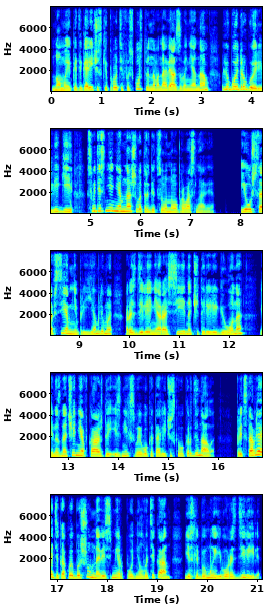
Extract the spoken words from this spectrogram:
Но мы категорически против искусственного навязывания нам любой другой религии с вытеснением нашего традиционного православия. И уж совсем неприемлемы разделение России на четыре региона и назначение в каждой из них своего католического кардинала. Представляете, какой бы шум на весь мир поднял Ватикан, если бы мы его разделили?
